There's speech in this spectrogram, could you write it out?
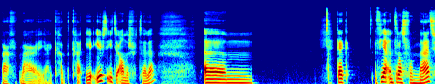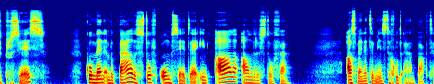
Waar, waar ja, ik ga, ik ga eerst iets anders vertellen. Um, kijk, Via een transformatieproces kon men een bepaalde stof omzetten in alle andere stoffen, als men het tenminste goed aanpakte.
